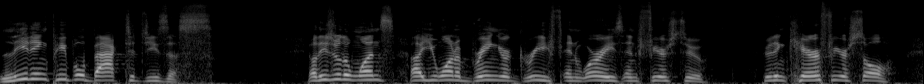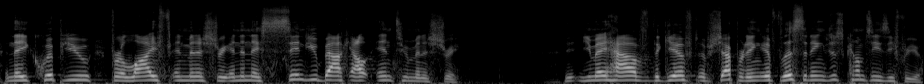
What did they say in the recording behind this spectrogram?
leading people back to Jesus. You know, these are the ones uh, you want to bring your grief and worries and fears to who then care for your soul and they equip you for life and ministry and then they send you back out into ministry. You may have the gift of shepherding if listening just comes easy for you.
